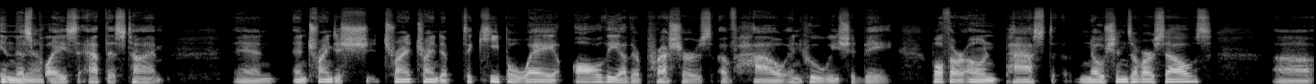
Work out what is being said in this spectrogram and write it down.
in this yeah. place at this time? And, and trying to, sh- try, trying to, to keep away all the other pressures of how and who we should be, both our own past notions of ourselves, uh,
